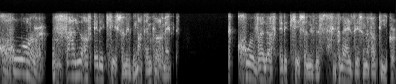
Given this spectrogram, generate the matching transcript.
core value of education is not employment. The core value of education is the civilization of a people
